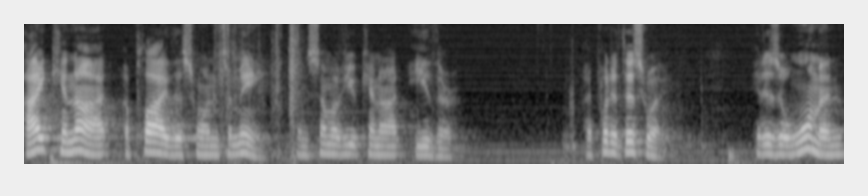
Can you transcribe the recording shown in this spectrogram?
I cannot apply this one to me, and some of you cannot either. I put it this way it is a woman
